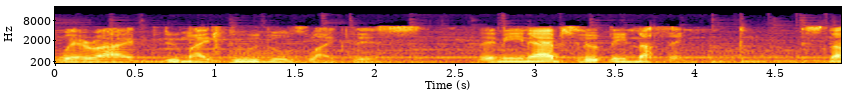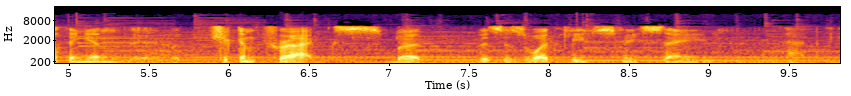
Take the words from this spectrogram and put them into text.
where I do my doodles like this. They mean absolutely nothing. There's nothing in there but chicken tracks, but this is what keeps me sane and happy.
